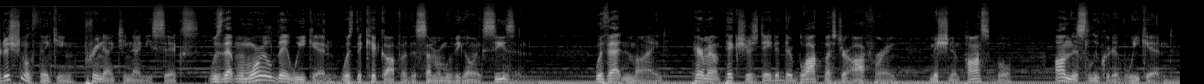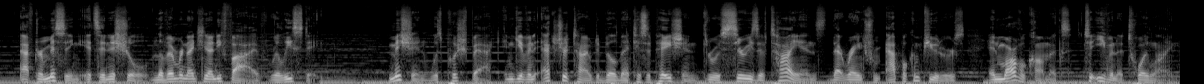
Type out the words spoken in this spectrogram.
Traditional thinking, pre 1996, was that Memorial Day weekend was the kickoff of the summer moviegoing season. With that in mind, Paramount Pictures dated their blockbuster offering, Mission Impossible, on this lucrative weekend. After missing its initial November 1995 release date, Mission was pushed back and given extra time to build anticipation through a series of tie ins that ranged from Apple Computers and Marvel Comics to even a toy line.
